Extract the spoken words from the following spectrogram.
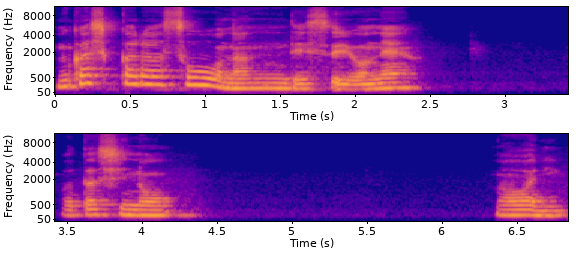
昔からそうなんですよね。私の周り、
